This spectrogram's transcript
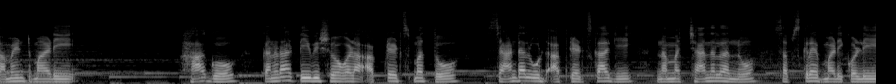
ಕಮೆಂಟ್ ಮಾಡಿ. ಹಾಗೂ ಕನ್ನಡ ಟಿ ವಿ ಶೋಗಳ ಅಪ್ಡೇಟ್ಸ್ ಮತ್ತು ಸ್ಯಾಂಡಲ್ವುಡ್ ಅಪ್ಡೇಟ್ಸ್ಗಾಗಿ ನಮ್ಮ ಚಾನಲನ್ನು ಸಬ್ಸ್ಕ್ರೈಬ್ ಮಾಡಿಕೊಳ್ಳಿ.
